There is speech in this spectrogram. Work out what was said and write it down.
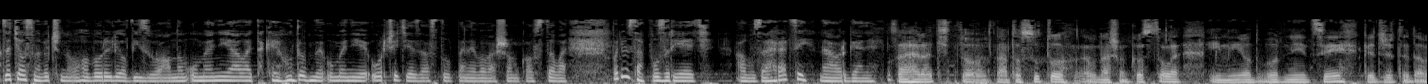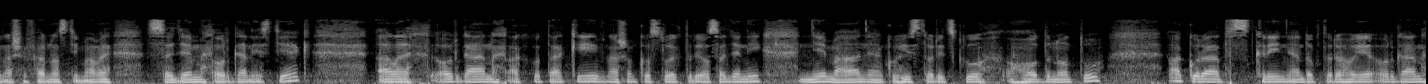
Zatiaľ sme väčšinou hovorili o vizuálnom umení, ale také hudobné umenie je určite zastúpené vo vašom kostole. Poďme sa pozrieť alebo zahrať si na orgáne? Zahrať, to, na to sú tu v našom kostole iní odborníci, keďže teda v našej farnosti máme sedem organistiek, ale orgán ako taký v našom kostole, ktorý je osadený, nemá nejakú historickú hodnotu. Akurát skriňa, do ktorého je orgán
